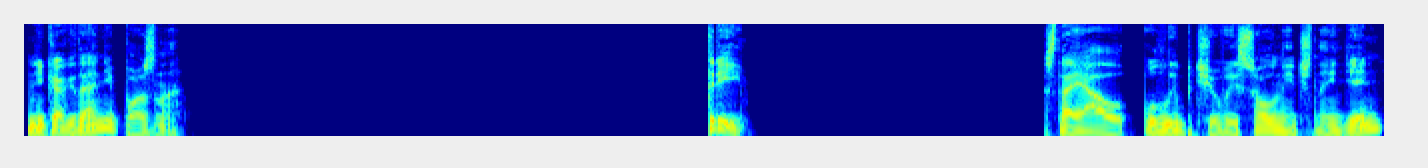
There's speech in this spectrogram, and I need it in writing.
никогда не поздно. 3. Стоял улыбчивый солнечный день,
